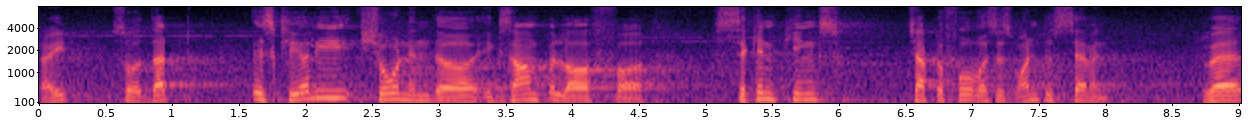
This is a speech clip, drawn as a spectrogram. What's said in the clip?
right? So, that is clearly shown in the example of uh, 2 Kings chapter 4, verses 1 to 7, where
